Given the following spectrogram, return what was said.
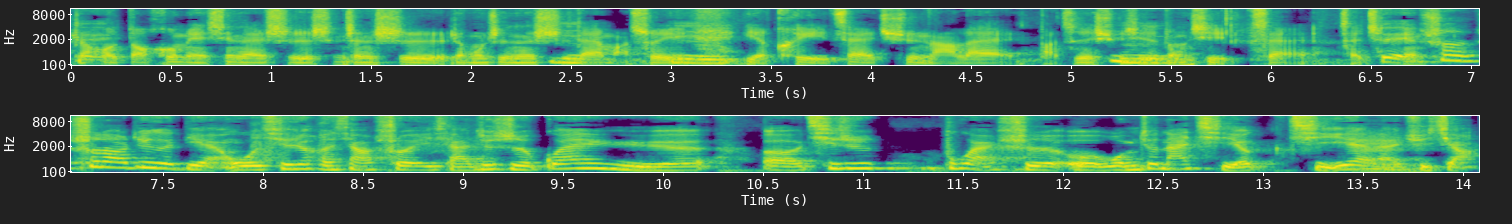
然后到后面现在是生成式人工智能时代嘛，所以嗯。也可以再去拿来把这些学习的东西再、再沉对，淀出来。说说到这个点，我其实很想说一下，就是关于呃，其实不管是我，我们就拿企业企业来去讲，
